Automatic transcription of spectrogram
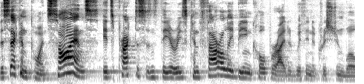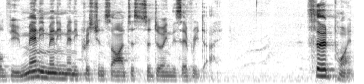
The second point science, its practices and theories can thoroughly be incorporated within a Christian worldview. Many, many, many Christian scientists are doing this every day. Third point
